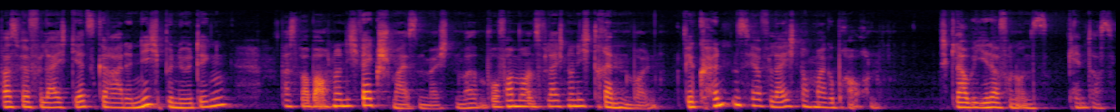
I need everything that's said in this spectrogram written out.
was wir vielleicht jetzt gerade nicht benötigen, was wir aber auch noch nicht wegschmeißen möchten, wovon wir uns vielleicht noch nicht trennen wollen. Wir könnten es ja vielleicht noch mal gebrauchen. Ich glaube, jeder von uns kennt das.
